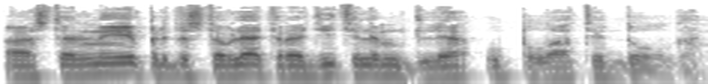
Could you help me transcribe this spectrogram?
а остальные предоставлять родителям для уплаты долга.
